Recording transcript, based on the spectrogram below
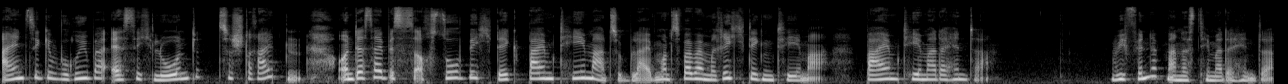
Einzige, worüber es sich lohnt zu streiten. Und deshalb ist es auch so wichtig, beim Thema zu bleiben, und zwar beim richtigen Thema, beim Thema dahinter. Wie findet man das Thema dahinter?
